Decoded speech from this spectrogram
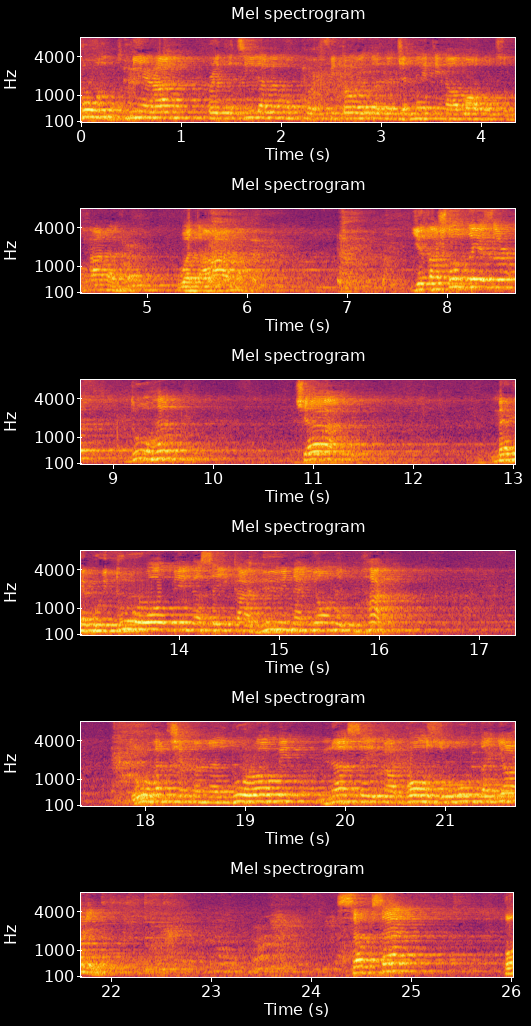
punë të mira prej të cilave mund të përfitojë edhe xhenetin e Allahut subhanahu wa taala. Gjithashtu vëllezër duhet që Me rikujtu robi nëse i ka hy nanjonit në hak, duhet që me mendu robi nëse i ka bo zullum nanjonit. Sepse, po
